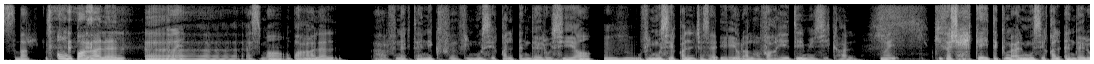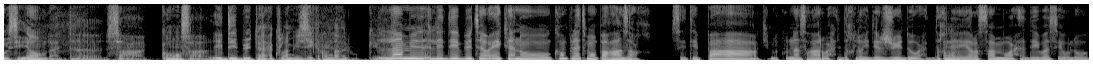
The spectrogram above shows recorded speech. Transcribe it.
الصبر. اون باراليل أسماء اون باراليل عرفناك تانيك في الموسيقى الأندلسية. وفي الموسيقى الجزائرية ولا la variété musicale كيفاش حكايتك مع الموسيقى الأندلسية ومن بعد سا comment ça les débuts تاعك في la musique andalouse لا. les débuts تاوعي كانوا complètement par hasard, c'était pas كيما كنا صغار واحد دخلو يدير judo واحد دخلو مم. يرسم واحد يواسيولو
